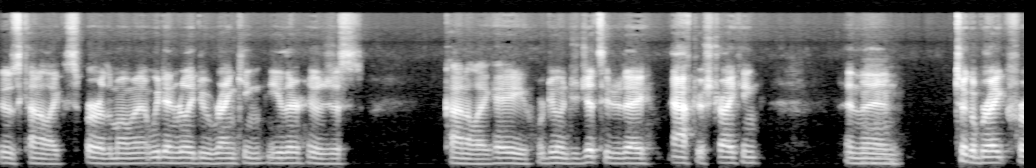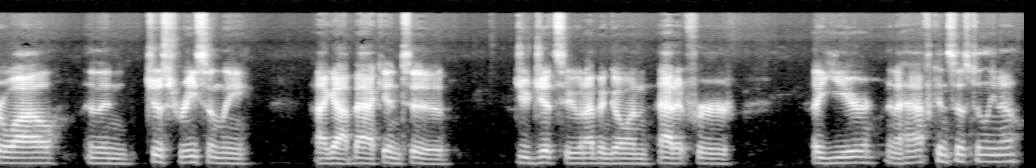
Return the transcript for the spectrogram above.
it was kind of like spur of the moment. We didn't really do ranking either. It was just kind of like, hey, we're doing jujitsu today after striking. And mm-hmm. then took a break for a while. And then just recently, I got back into jujitsu and I've been going at it for a year and a half consistently now.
